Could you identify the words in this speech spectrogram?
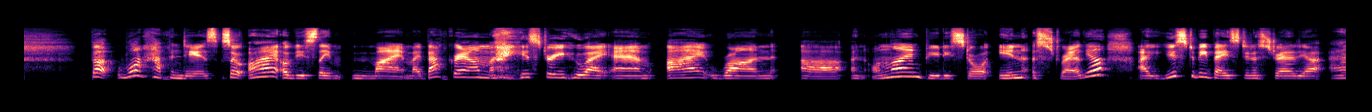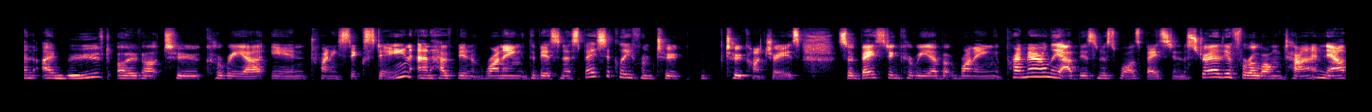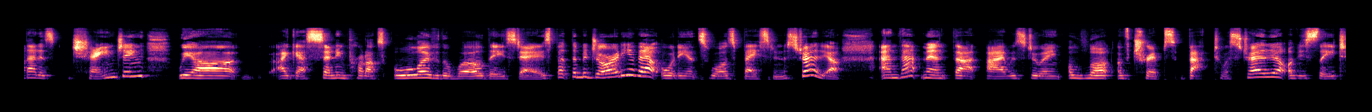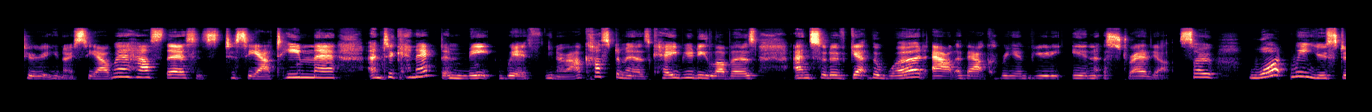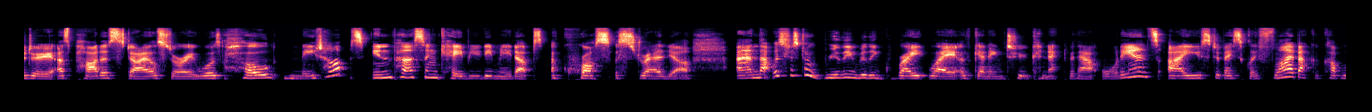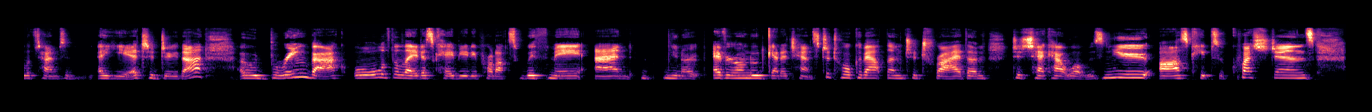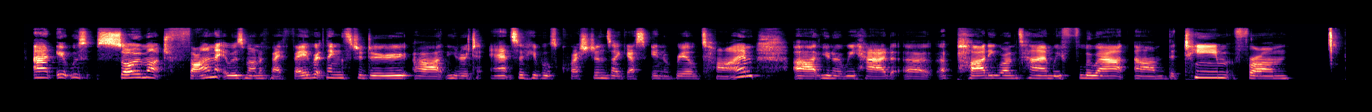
But what happened is, so I obviously my my background, my history, who I am, I run an online beauty store in Australia. I used to be based in Australia and I moved over to Korea in 2016 and have been running the business basically from two two countries. So based in Korea but running primarily our business was based in Australia for a long time. Now that is changing. We are I guess sending products all over the world these days, but the majority of our audience was based in Australia. And that meant that I was doing a lot of trips back to Australia, obviously to, you know, see our warehouse there, to see our team there, and to connect and meet with, you know, our customers, K beauty lovers, and sort of get the word out about Korean beauty in Australia. So, what we used to do as part of Style Story was hold meetups, in person K beauty meetups across Australia. And that was just a really, really great way of getting to connect with our audience. I used to basically fly back a couple of times a year to do that. I would bring back all of the latest K beauty products with me, and you know, everyone would get a chance to talk about them, to try them, to check out what was new, ask heaps of questions. And it was so much fun. It was one of my favorite things to do, uh, you know, to answer people's questions, I guess, in real time. Uh, you know, we had a, a party one time, we flew out um, the team from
